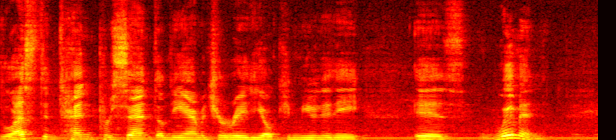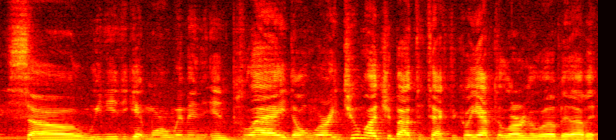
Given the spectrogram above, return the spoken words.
less than 10% of the amateur radio community is women. So we need to get more women in play. Don't worry too much about the technical. You have to learn a little bit of it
